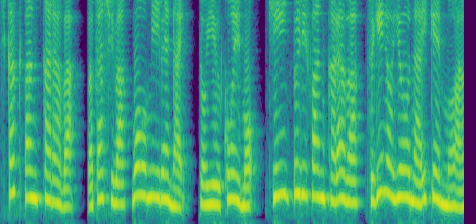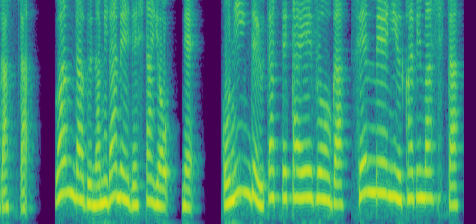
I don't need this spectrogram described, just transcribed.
四角ファンからは、私はもう見れないという声も、キンプリファンからは次のような意見も上がった。ワンラブ涙目でしたよ、ね。5人で歌ってた映像が鮮明に浮かびました。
